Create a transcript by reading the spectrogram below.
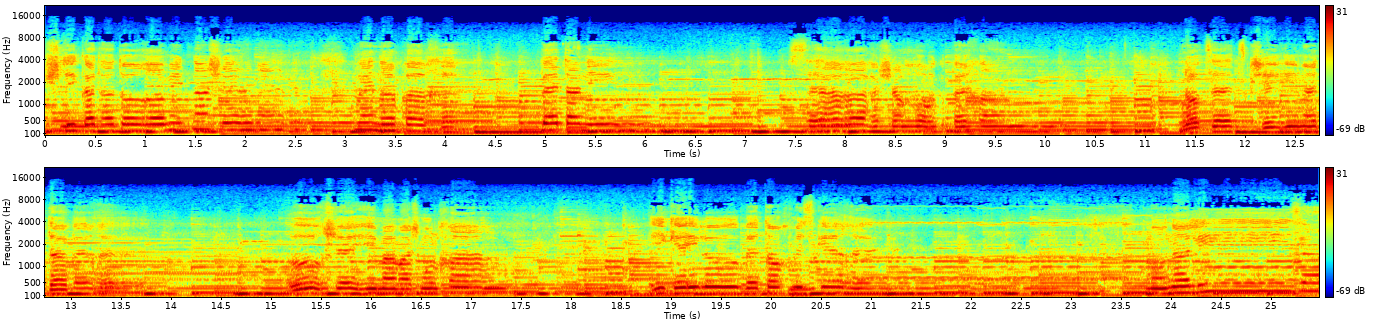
שתיקת התור המתנשמת מנפחת בתנים שערה השחור פחם נוצץ כשהיא מדברת וכשהיא ממש מולך היא כאילו בתוך מסגרת. מונליזה,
